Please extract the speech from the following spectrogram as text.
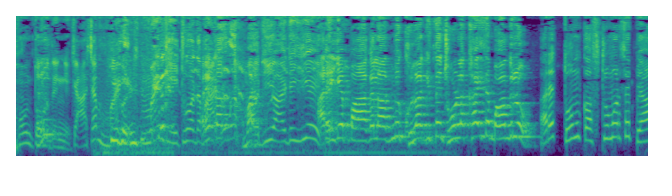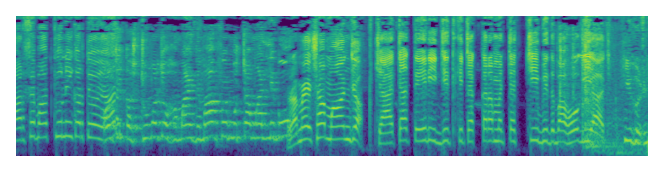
फ़ोन तोड़ देंगे। चाचा मैं अजी आ जाइए अरे ये पागल आदमी खुला कितने छोड़ रखा है इसे बाँध लो। अरे तुम कस्टमर से प्यार से बात क्यों नहीं करते हो यार? कस्टमर जो हमारे दिमाग पे मुच्चा मार ले वो? रमेशा मान जा। चाचा तेरी इज़्ज़त के चक्कर में चच्ची विधवा होगी आज। अरे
